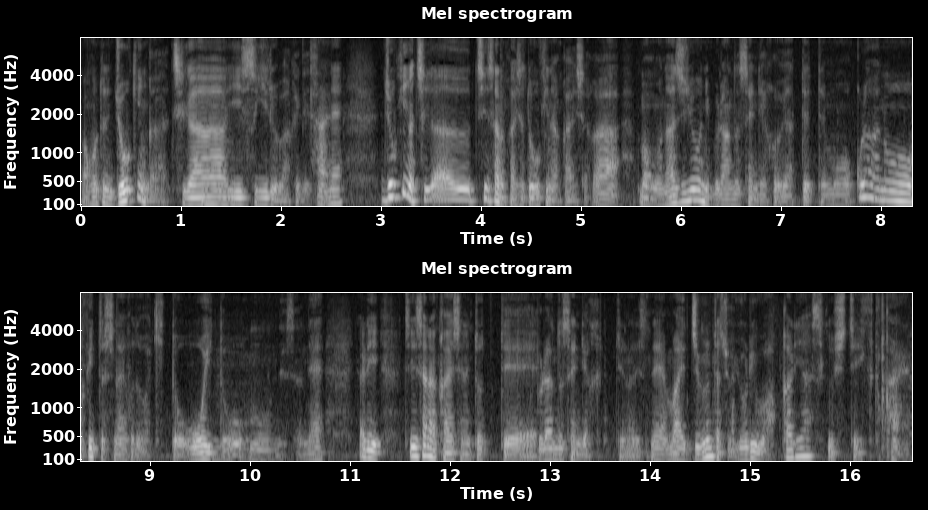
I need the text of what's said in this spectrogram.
まあ、本当に条件が違いすぎるわけですよね、は条件が違う小さな会社と大きな会社が、まあ、同じようにブランド戦略をやってってもこれはあのフィットしないことがきっと多いと思うんですよね。やはり小さな会社にとってブランド戦略っていうのはですね、まあ、自分たちをより分かりやすくしていくとか、はい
